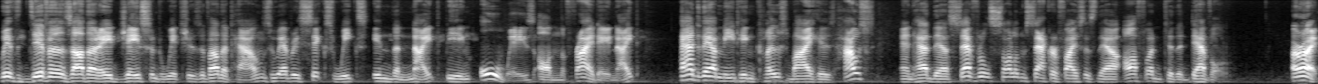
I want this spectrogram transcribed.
with mm-hmm. divers other adjacent witches of other towns who every six weeks in the night, being always on the Friday night, had their meeting close by his house and had their several solemn sacrifices there offered to the devil. All right.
